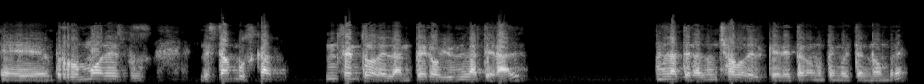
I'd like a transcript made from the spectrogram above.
eh, rumores, pues están buscando un centro delantero y un lateral, un lateral, un chavo del Querétaro, no tengo ahorita el nombre,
